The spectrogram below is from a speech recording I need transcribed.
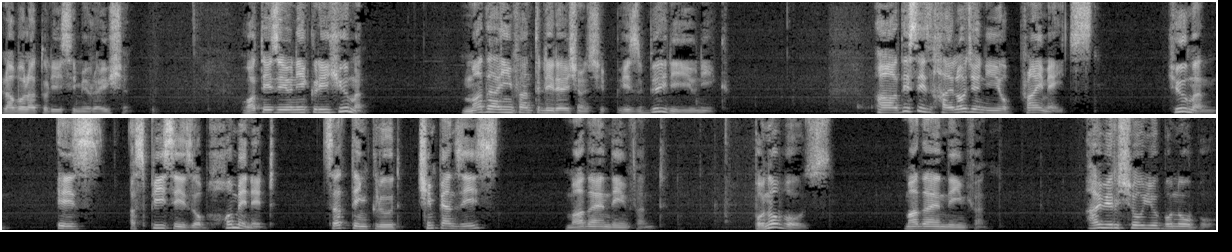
laboratory simulation. What is uniquely human? Mother-infant relationship is very unique. Uh, this is phylogeny of primates. Human is a species of hominid that include chimpanzees, mother and infant, bonobos, mother and infant. I will show you bonobo.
